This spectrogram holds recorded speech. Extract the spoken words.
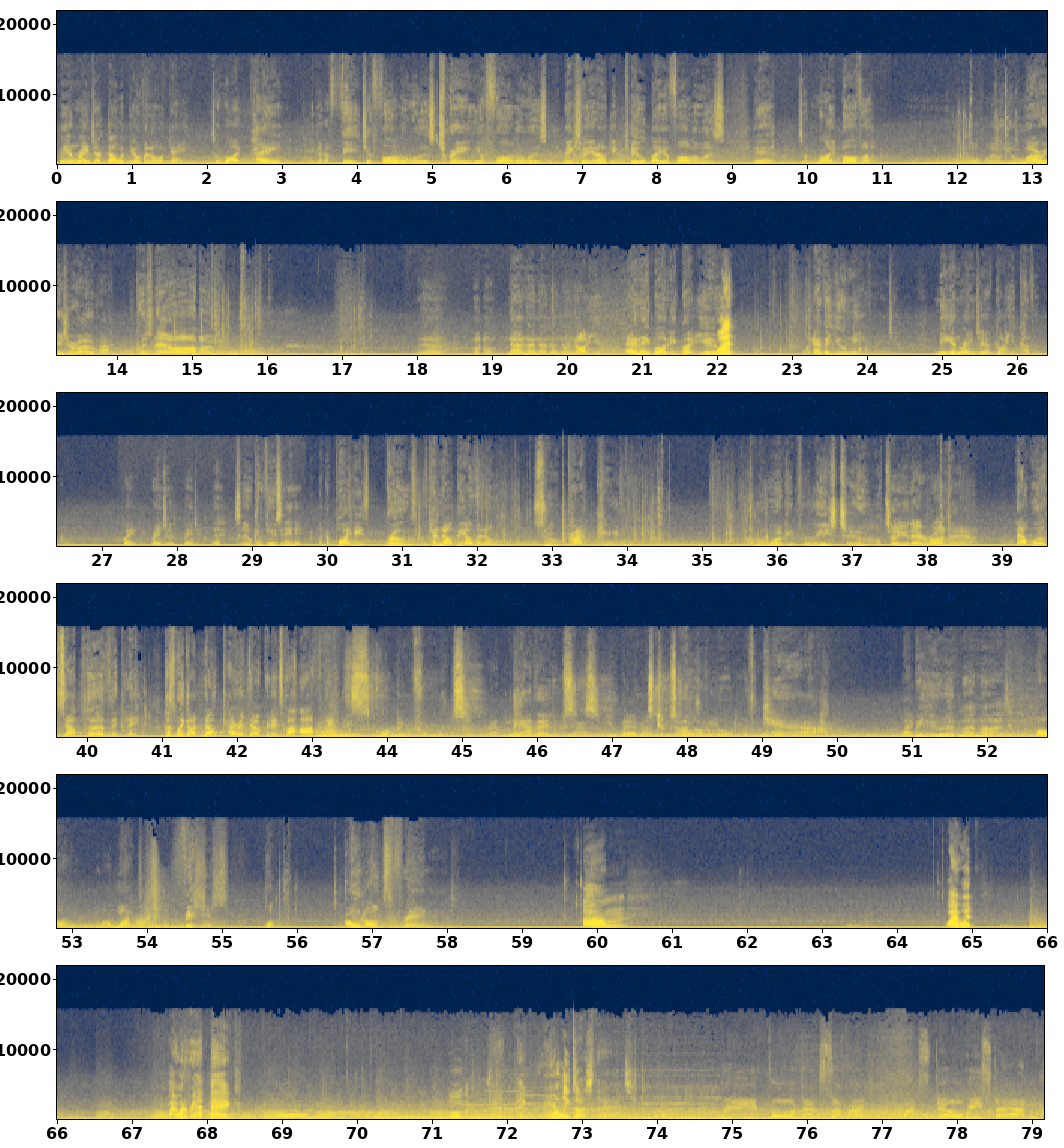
Me and Ranger are done with the Overlord game. It's a right pain. You gotta feed your followers, train your followers, make sure you don't get killed by your followers. Yeah, it's a right bother. Oh, well, your worries are over, because now I'm over. No. Uh-uh. No, no, no, no, no, not you. Anybody but you. What? Whatever you need, Ranger. Me and Ranger have got you covered. Wait, Ranger, Ranger. Uh, it's a little confusing, isn't it? But the point is, Bruz cannot be Overlord. Zupaki. I'm not working for these two. I'll tell you that right now. That works out perfectly. Because we got no current openings for half weeks. Squabbling fools. They have their uses. You must choose our overlord with care. Maybe You read my mind. I am a mighty, vicious, what? Olog's friend. Um. Why would. Why would Ratbag. Oh, the Ratbag rarely does that. We fought and suffered, but still we stand.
